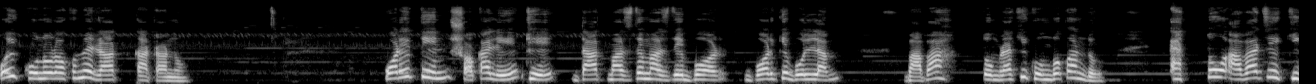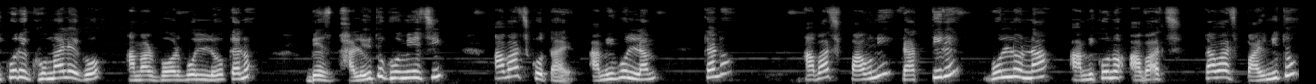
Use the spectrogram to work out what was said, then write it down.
ওই কোনো রকমের রাত কাটানো। পরের দিন সকালে উঠে দাঁত মাজতে মাজতে বর, বরকে বললাম, বাবা, তোমরা কি কুম্ভকাণ্ড? এত আওয়াজে কি করে ঘুমালে গো? আমার বর বলল, কেন? বেশ ভালোই তো ঘুমিয়েছি। আওয়াজ কোথায়? আমি বললাম, কেন? আওয়াজ পাওনি রাত্রিরে বলল, না, আমি কোনো আওয়াজ টাওয়াজ পাইনি তো।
